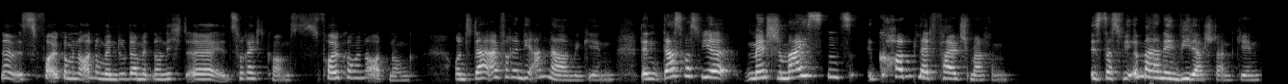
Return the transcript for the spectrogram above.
Ne, ist vollkommen in Ordnung, wenn du damit noch nicht äh, zurechtkommst. Das ist vollkommen in Ordnung. Und da einfach in die Annahme gehen. Denn das, was wir Menschen meistens komplett falsch machen, ist, dass wir immer in den Widerstand gehen.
